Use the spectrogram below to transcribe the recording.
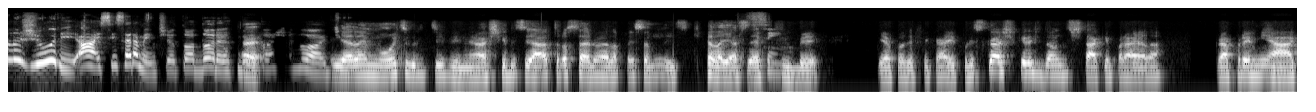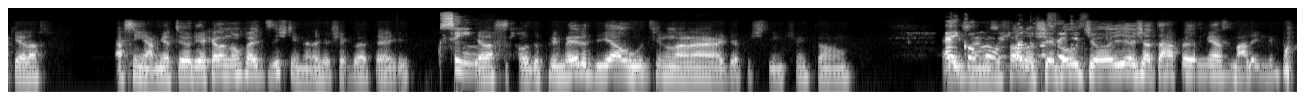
no júri. Ai, sinceramente, eu tô adorando, é. eu tô achando ótimo. E ela é muito Good TV, né? Eu acho que eles já trouxeram ela pensando nisso, que ela ia ser Sim. FB, ia poder ficar aí. Por isso que eu acho que eles dão destaque para ela, para premiar que ela. Assim, a minha teoria é que ela não vai desistir, né? Ela já chegou até aí. Sim. E ela ficou do primeiro dia ao último lá na Jeff Extinction, então. É, é e como, você falou, chegou o Joe e eu já tava pegando minhas malas e indo embora.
